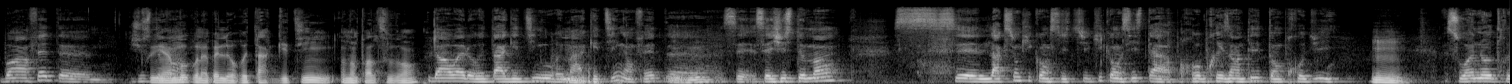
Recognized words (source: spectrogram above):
Bon, en fait, euh, y a un justement, mot qu'on appelle le retargeting. On en parle souvent. dans ouais, le retargeting Mm. ou remarketing, en fait, euh, Mm-hmm. c'est c'est justement c'est l'action qui constitue, qui consiste à représenter ton produit Mhm. sous un autre,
